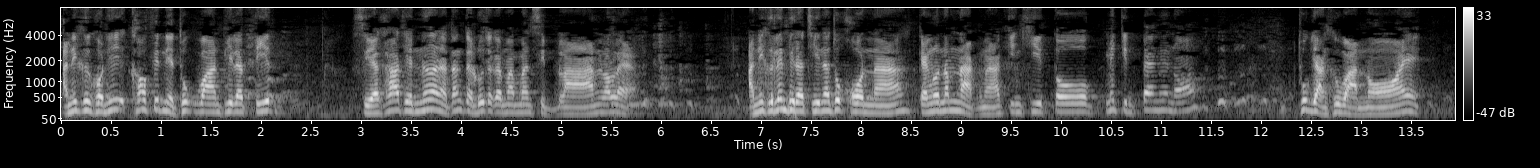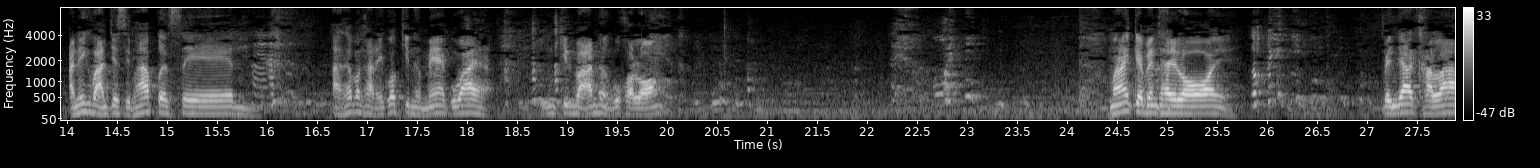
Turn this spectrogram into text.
อันนี้คือคนที่เข้าฟิตเนสทุกวันพิลาติสเสียค่าเทรนเนอร์น่ะตั้งแต่รู้จักกันมาประมันสิบล้านแล้วแหละ อันนี้คือเล่นพิลาทิสนะทุกคนนะ แกงลดน้ำหนักนะ กินคีโต ไม่กินแป้งด้วยเนาะ ทุกอย่างคือหวานน้อย อันนี้คือหวาน 75เปอร์เซ็นต์อะถ้าบางขนาดนี้ก็กินเถอะแม่กูว่าอะมึงกินหวานเถอะกูขอร้องไม่แกเป็นไทรอยด์เป็นญาติคาร่า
